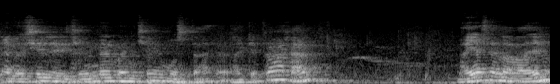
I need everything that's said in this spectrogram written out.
La noche le echó una mancha de mostaza. Hay que trabajar. Váyase al lavadero.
